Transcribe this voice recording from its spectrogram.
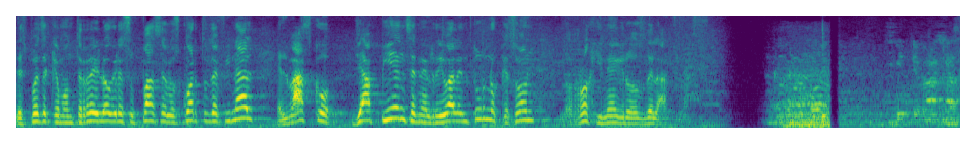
después de que Monterrey logre su pase a los cuartos de final, el Vasco ya piensa en el rival en turno que son los rojinegros del Atlas. Siete bajas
